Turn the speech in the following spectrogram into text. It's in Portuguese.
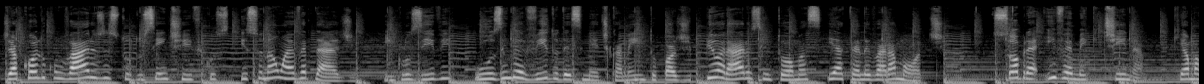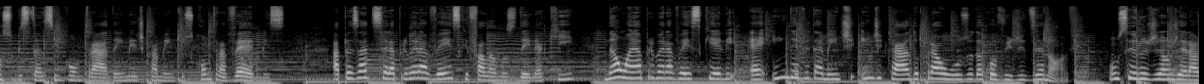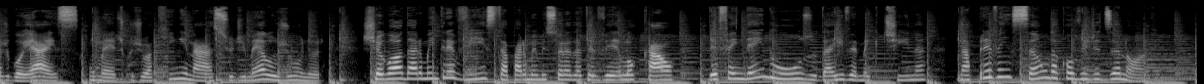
de acordo com vários estudos científicos, isso não é verdade. Inclusive, o uso indevido desse medicamento pode piorar os sintomas e até levar à morte. Sobre a ivermectina, que é uma substância encontrada em medicamentos contra vermes, apesar de ser a primeira vez que falamos dele aqui, não é a primeira vez que ele é indevidamente indicado para o uso da Covid-19. Um cirurgião geral de Goiás, o médico Joaquim Inácio de Melo Júnior, chegou a dar uma entrevista para uma emissora da TV local defendendo o uso da ivermectina na prevenção da Covid-19.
